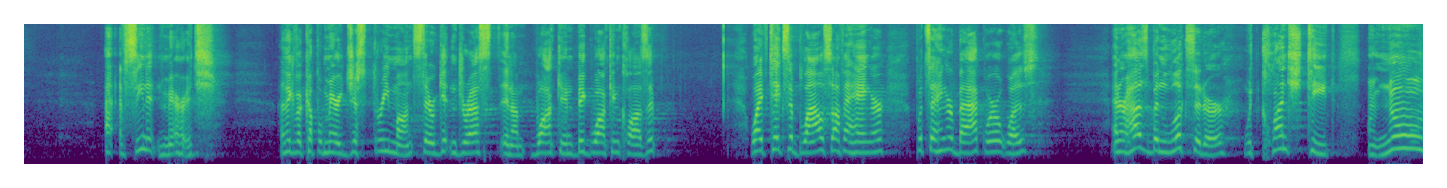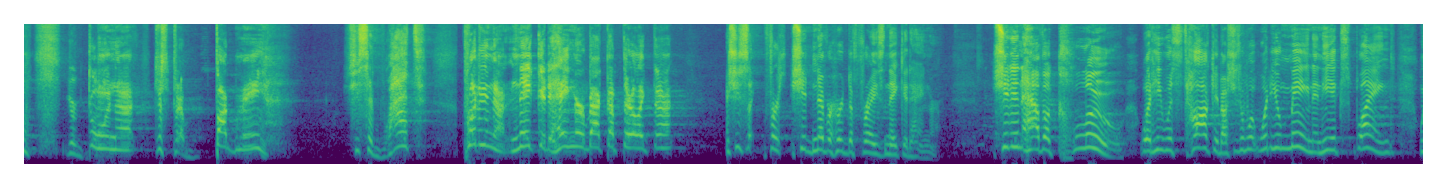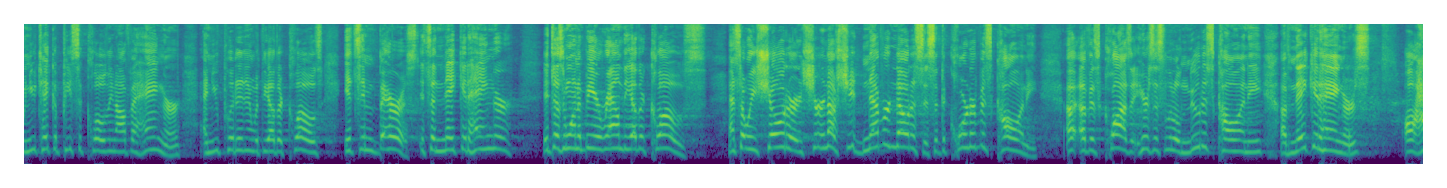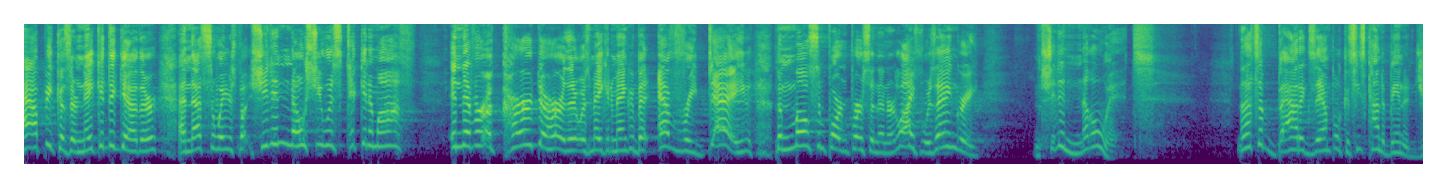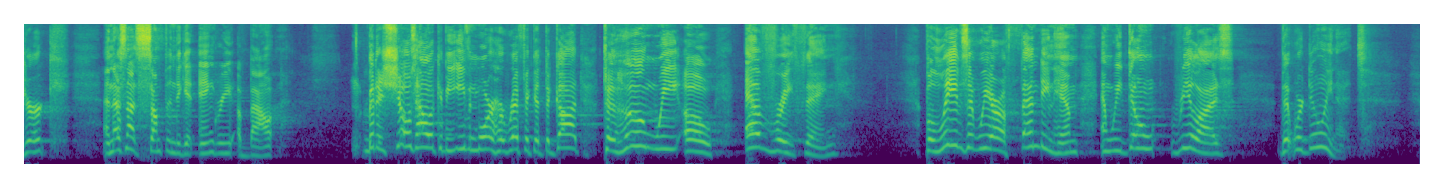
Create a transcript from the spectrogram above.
I've seen it in marriage. I think of a couple married just three months. They were getting dressed in a walk in, big walk in closet. Wife takes a blouse off a hanger, puts the hanger back where it was, and her husband looks at her with clenched teeth. I know you're doing that just to bug me. She said, What? Putting that naked hanger back up there like that? And she's like, First, she'd never heard the phrase naked hanger. She didn't have a clue what he was talking about. She said, what, what, do you mean? And he explained when you take a piece of clothing off a hanger and you put it in with the other clothes, it's embarrassed. It's a naked hanger. It doesn't want to be around the other clothes. And so he showed her, and sure enough, she had never noticed this at the corner of his colony, uh, of his closet. Here's this little nudist colony of naked hangers, all happy because they're naked together, and that's the way you're supposed. She didn't know she was ticking him off. It never occurred to her that it was making him angry, but every day, the most important person in her life was angry. And she didn't know it. Now, that's a bad example because he's kind of being a jerk, and that's not something to get angry about. But it shows how it could be even more horrific that the God to whom we owe everything believes that we are offending him and we don't realize that we're doing it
